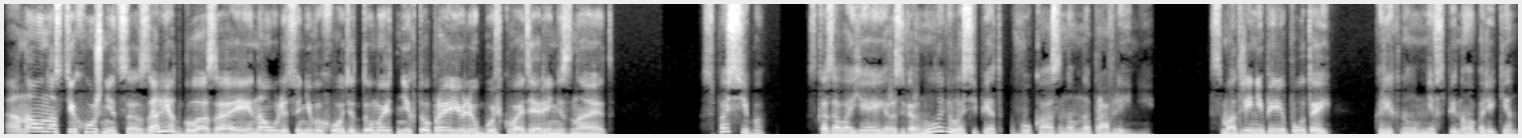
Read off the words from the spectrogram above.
Она у нас тихушница, зальет глаза и на улицу не выходит, думает, никто про ее любовь к водяре не знает. «Спасибо», сказала я и развернула велосипед в указанном направлении. «Смотри, не перепутай!» — крикнул мне в спину абориген.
